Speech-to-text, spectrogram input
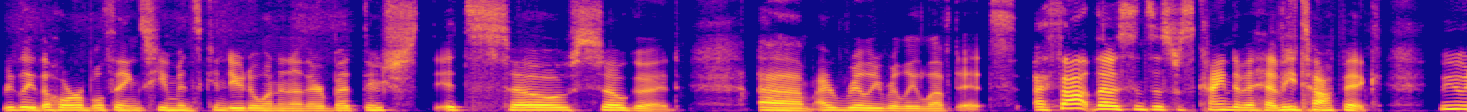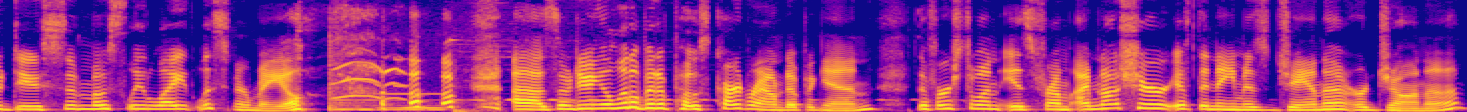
really the horrible things humans can do to one another, but there's it's so, so good. Um, I really, really loved it. I thought, though, since this was kind of a heavy topic, we would do some mostly light listener mail. uh, so I'm doing a little bit of postcard roundup again. The first one is from, I'm not sure if the name is Jana or Jana,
